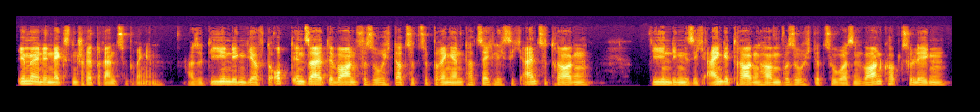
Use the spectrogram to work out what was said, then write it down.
immer in den nächsten Schritt reinzubringen. Also diejenigen, die auf der Opt-in-Seite waren, versuche ich dazu zu bringen, tatsächlich sich einzutragen. Diejenigen, die sich eingetragen haben, versuche ich dazu, was in den Warenkorb zu legen.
